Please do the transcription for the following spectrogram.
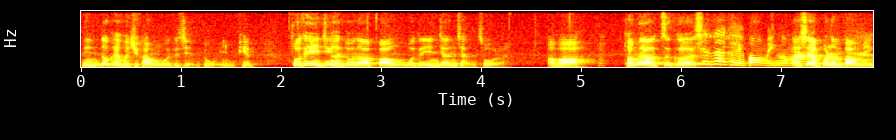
你们都可以回去看我的简录影片。昨天已经很多人要报我的演讲讲座了，好不好？同没有？这个现在可以报名了吗？那？现在不能报名。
